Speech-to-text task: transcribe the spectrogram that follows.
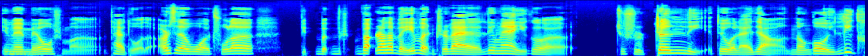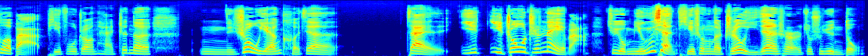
因为没有什么太多的，而且我除了让它维稳之外，另外一个就是真理对我来讲能够立刻把皮肤状态真的嗯肉眼可见，在一一周之内吧就有明显提升的，只有一件事儿就是运动。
